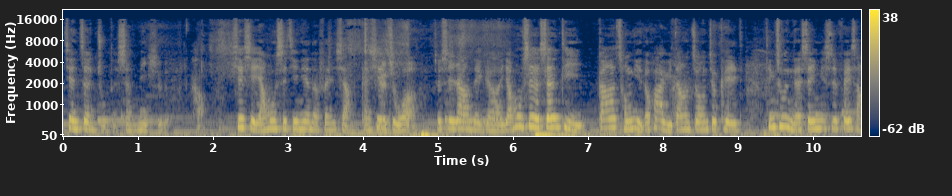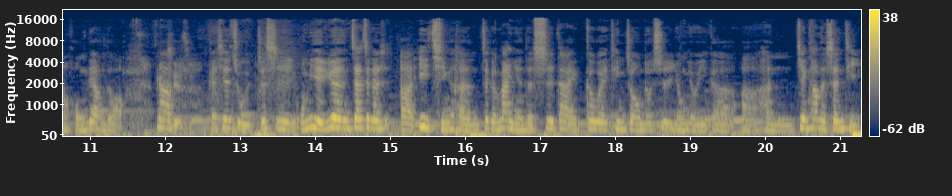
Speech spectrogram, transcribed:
见证主的生命。是的。好，谢谢杨牧师今天的分享，感谢主哦，就是让那个杨牧师的身体，刚刚从你的话语当中就可以听出你的声音是非常洪亮的哦。那感谢主，感谢主，就是我们也愿在这个呃疫情很这个蔓延的世代，各位听众都是拥有一个呃很健康的身体。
